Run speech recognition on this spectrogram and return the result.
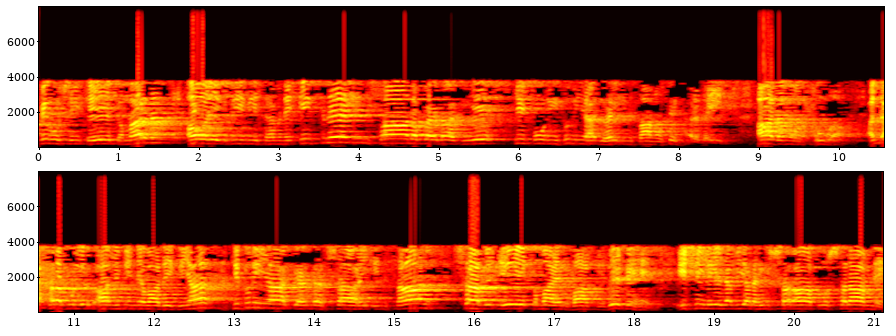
پھر اسی ایک مرد اور ایک بیوی سے ہم نے اتنے انسان پیدا کیے کہ پوری دنیا جو ہے انسانوں سے بھر گئی۔ آدم اور ہوا اللہ رب العالمین نے وعدے کیا کہ دنیا کے اندر سارے انسان سب ایک ماں باپ کے بیٹے ہیں۔ اسی لیے نبی علیہ السلاط والسلام نے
